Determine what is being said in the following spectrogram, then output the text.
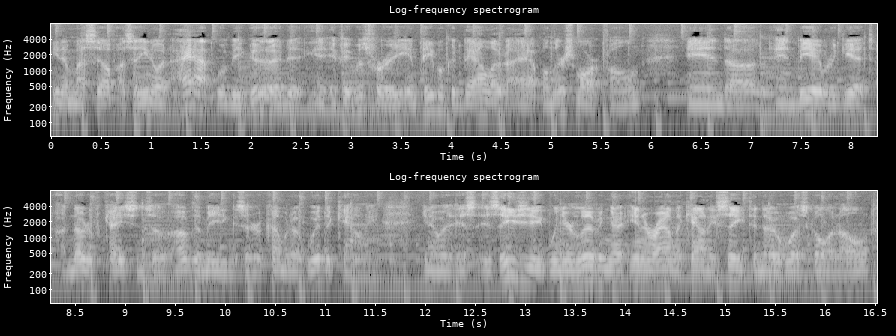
you know, myself, I said, you know, an app would be good if it was free and people could download an app on their smartphone and uh, and be able to get uh, notifications of, of the meetings that are coming up with the county you know, it's, it's easy when you're living in around the county seat to know what's going on,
